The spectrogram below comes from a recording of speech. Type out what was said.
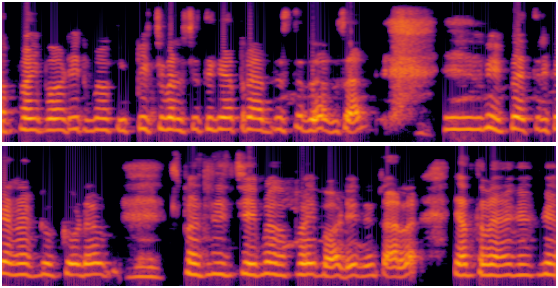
అబ్బాయి బాడీని మాకు ఇప్పించవలసిందిగా ప్రార్థిస్తున్నాను సార్. మీ పత్రిక రంగం కూడా స్పందించి మా అబ్బాయి బాడీని చాలా ఎంత వేగంగా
